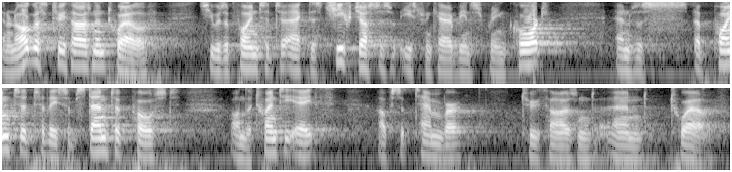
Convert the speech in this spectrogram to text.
And in August 2012, she was appointed to act as Chief Justice of the Eastern Caribbean Supreme Court and was appointed to the substantive post on the 28th of September 2012.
